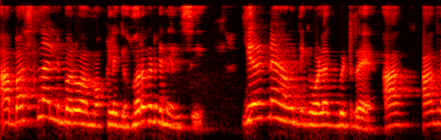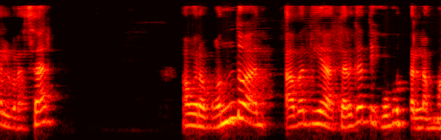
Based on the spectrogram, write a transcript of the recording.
ಆ ಬಸ್ನಲ್ಲಿ ಬರುವ ಮಕ್ಕಳಿಗೆ ಹೊರಗಡೆ ನಿಲ್ಲಿಸಿ ಎರಡನೇ ಅವಧಿಗೆ ಒಳಗ್ ಬಿಟ್ರೆ ಆಗ್, ಆಗಲ್ವಾ ಸರ್ ಅವರ ಒಂದು ಅವಧಿಯ ತರಗತಿ ಹೋಗುತ್ತಲ್ಲಮ್ಮ.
